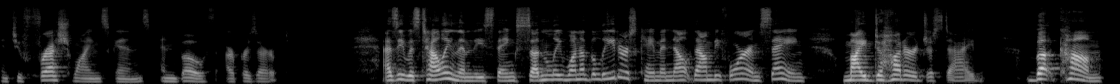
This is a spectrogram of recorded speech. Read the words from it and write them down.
into fresh wineskins and both are preserved. As he was telling them these things, suddenly one of the leaders came and knelt down before him, saying, My daughter just died. But come,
